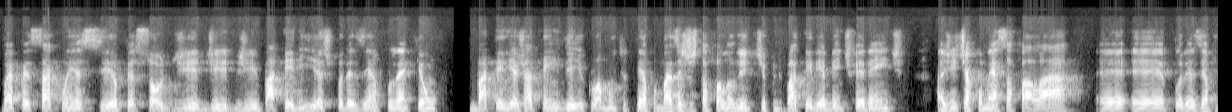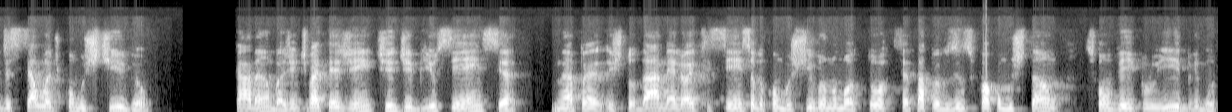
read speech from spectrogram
vai precisar conhecer o pessoal de, de, de baterias, por exemplo, né? que é um, bateria já tem veículo há muito tempo, mas a gente está falando de tipo de bateria bem diferente. A gente já começa a falar, é, é, por exemplo, de célula de combustível caramba, a gente vai ter gente de biociência né, para estudar a melhor eficiência do combustível no motor que você está produzindo, se for a combustão, se for um veículo híbrido.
